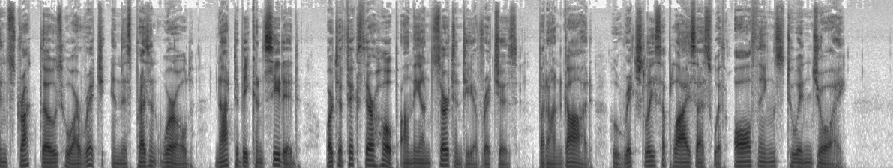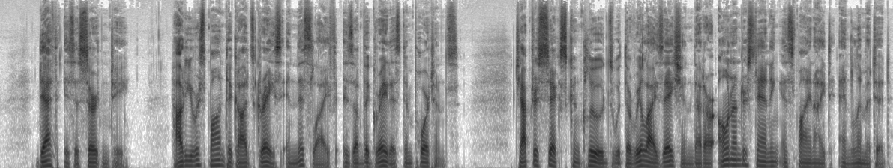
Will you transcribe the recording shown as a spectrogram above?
instruct those who are rich in this present world not to be conceited or to fix their hope on the uncertainty of riches, but on God, who richly supplies us with all things to enjoy. Death is a certainty. How do you respond to God's grace in this life is of the greatest importance. Chapter 6 concludes with the realization that our own understanding is finite and limited.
